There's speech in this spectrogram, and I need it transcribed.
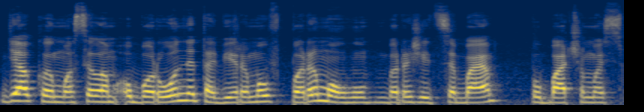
Дякуємо силам оборони та віримо в перемогу. Бережіть себе. Побачимось.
